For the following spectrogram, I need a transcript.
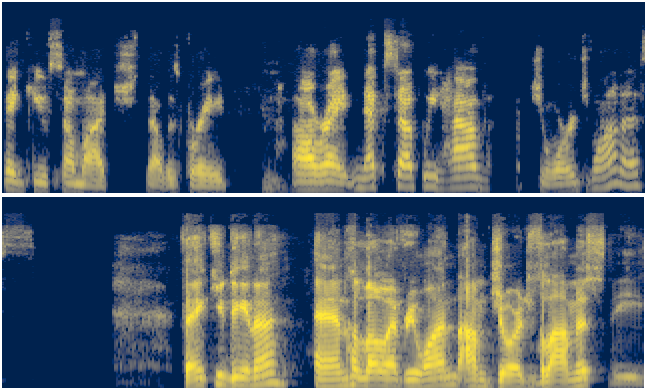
Thank you so much. That was great. Hmm. All right, next up we have George Vlamis. Thank you, Dina. And hello, everyone. I'm George Vlamis, the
